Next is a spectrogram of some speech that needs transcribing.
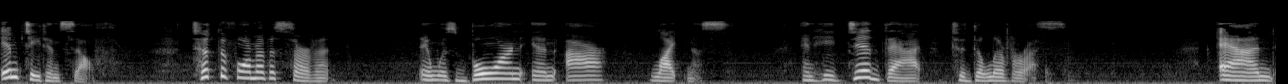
emptied himself, took the form of a servant, and was born in our likeness. And he did that to deliver us. And,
